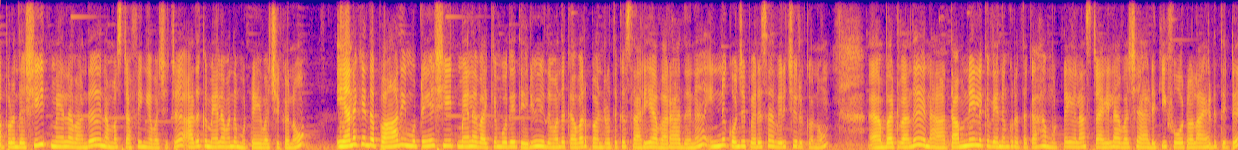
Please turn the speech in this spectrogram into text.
அப்புறம் இந்த ஷீட் மேலே வந்து நம்ம ஸ்டஃபிங்கை வச்சுட்டு அதுக்கு மேலே வந்து முட்டையை வச்சுக்கணும். எனக்கு இந்த பாதி முட்டையை ஷீட் மேலே வைக்கும்போதே தெரியும் இது வந்து கவர் பண்ணுறதுக்கு சரியாக வராதுன்னு. இன்னும் கொஞ்சம் பெருசாக விரிச்சிருக்கணும். பட் வந்து நான் தம்னேலுக்கு வேணுங்கிறதுக்காக முட்டையெல்லாம் ஸ்டைலாக வச்சு அடுக்கி ஃபோட்டோலாம் எடுத்துட்டு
